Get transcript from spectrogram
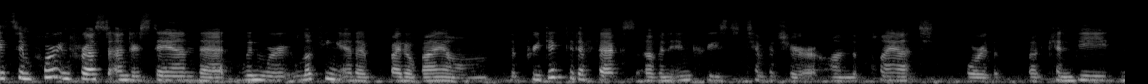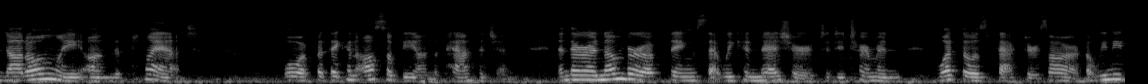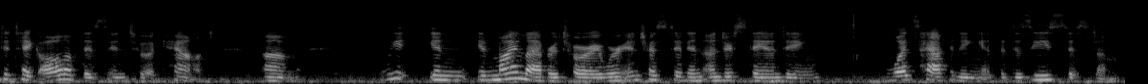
It's important for us to understand that when we're looking at a phytobiome, the predicted effects of an increased temperature on the plant or the uh, can be not only on the plant or but they can also be on the pathogen. And there are a number of things that we can measure to determine what those factors are, but we need to take all of this into account. Um, we in in my laboratory we're interested in understanding what's happening at the disease system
